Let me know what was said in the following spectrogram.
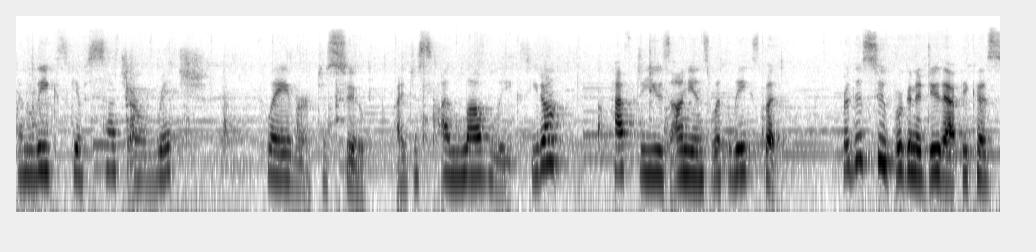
And leeks give such a rich flavor to soup. I just, I love leeks. You don't have to use onions with leeks, but for this soup we're gonna do that because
